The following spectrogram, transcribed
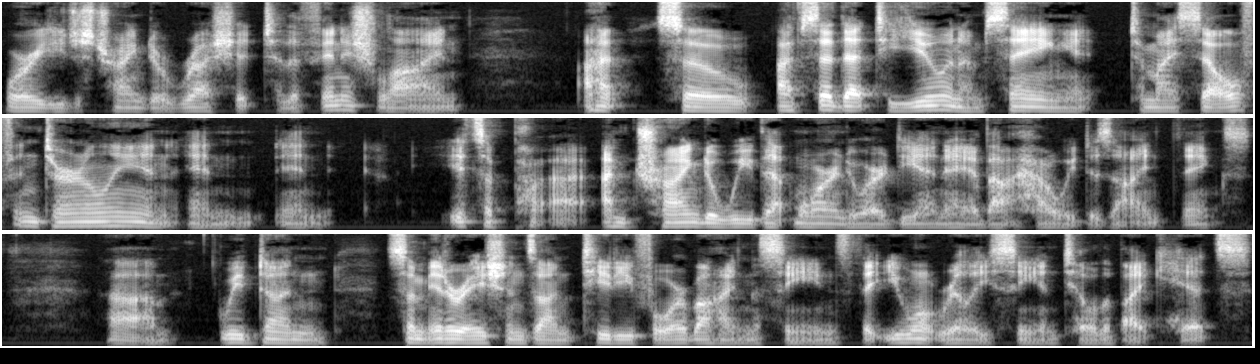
or are you just trying to rush it to the finish line? I, so I've said that to you, and I'm saying it to myself internally, and and and it's a. I'm trying to weave that more into our DNA about how we design things. Um, we've done some iterations on TD4 behind the scenes that you won't really see until the bike hits.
